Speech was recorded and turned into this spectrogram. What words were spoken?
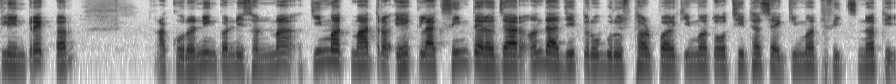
ક્લીન ટ્રેક્ટર આખું રનિંગ કન્ડિશનમાં કિંમત માત્ર એક લાખ સિત્તેર હજાર અંદાજિત રૂબરૂ સ્થળ પર કિંમત ઓછી થશે, કિંમત ફિક્સ નથી.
